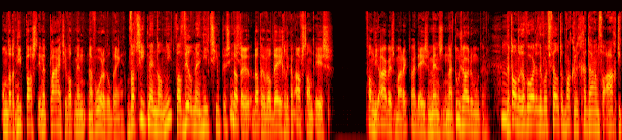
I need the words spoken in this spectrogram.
omdat het niet past in het plaatje wat men naar voren wil brengen. Wat ziet men dan niet? Wat wil men niet zien precies? Dat er, dat er wel degelijk een afstand is van die arbeidsmarkt waar deze mensen naartoe zouden moeten. Hm. Met andere woorden, er wordt veel te makkelijk gedaan van... ach, die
